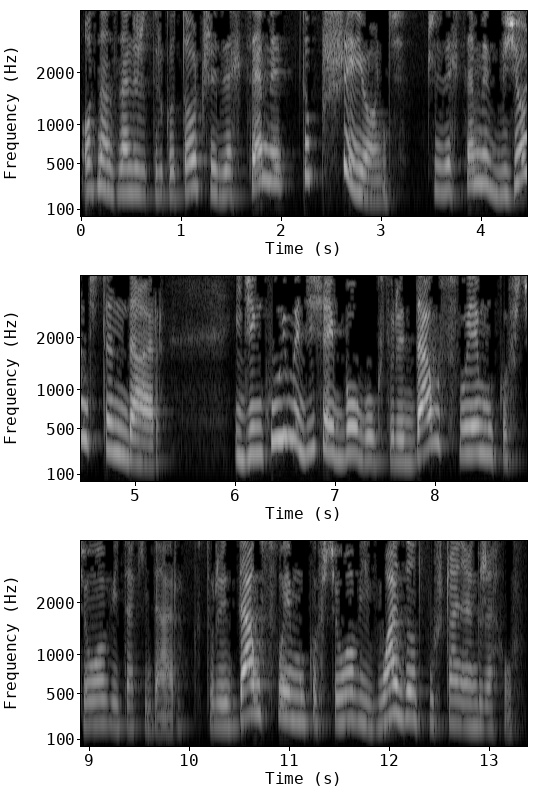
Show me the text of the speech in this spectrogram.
Od nas zależy tylko to, czy zechcemy to przyjąć, czy zechcemy wziąć ten dar. I dziękujmy dzisiaj Bogu, który dał swojemu kościołowi taki dar, który dał swojemu kościołowi władzę odpuszczania grzechów.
